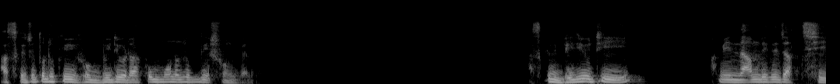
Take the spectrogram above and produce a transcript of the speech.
আজকে যতটুকুই হোক ভিডিওটা খুব মনোযোগ দিয়ে শুনবেন। আজকের ভিডিওটি আমি নাম দিতে যাচ্ছি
